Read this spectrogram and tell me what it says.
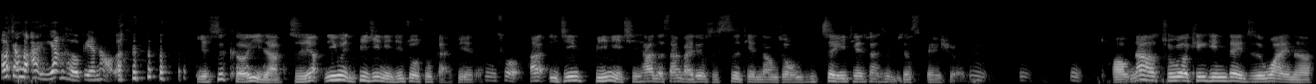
然后想说啊，一样河边好了。也是可以的，只要因为毕竟你已经做出改变了，没错，它已经比你其他的三百六十四天当中这一天算是比较 special 的。嗯嗯嗯。好，那除了 King King Day 之外呢，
